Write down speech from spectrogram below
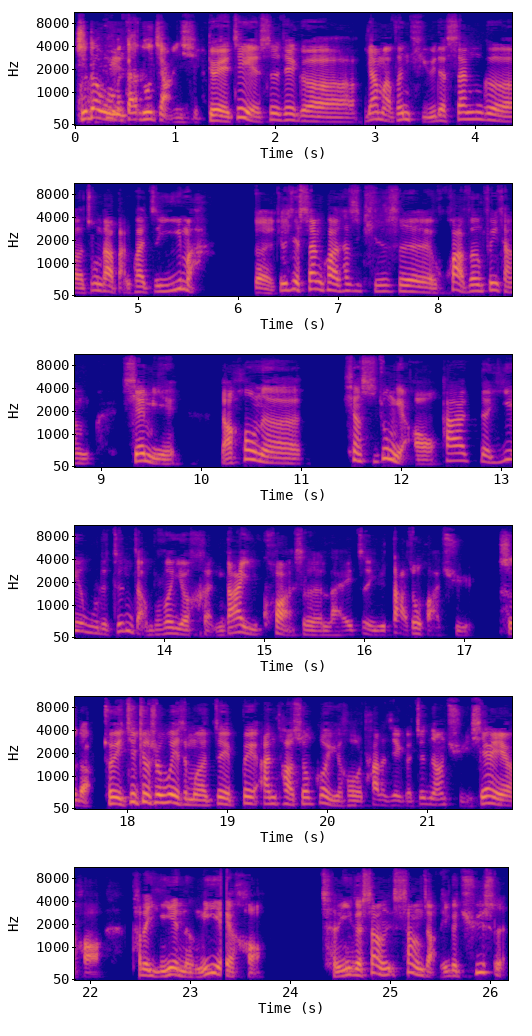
值得我们单独讲一期。对，这也是这个亚马芬体育的三个重大板块之一嘛。对，就这三块，它是其实是划分非常鲜明。然后呢，像始祖鸟，它的业务的增长部分有很大一块是来自于大中华区。是的，所以这就是为什么这被安踏收购以后，它的这个增长曲线也好，它的营业能力也好，呈一个上上涨的一个趋势，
